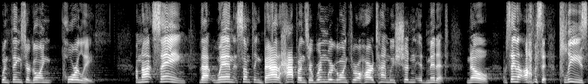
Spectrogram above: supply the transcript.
when things are going poorly. I'm not saying that when something bad happens or when we're going through a hard time, we shouldn't admit it. No, I'm saying the opposite. Please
